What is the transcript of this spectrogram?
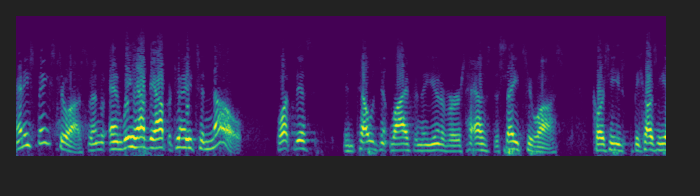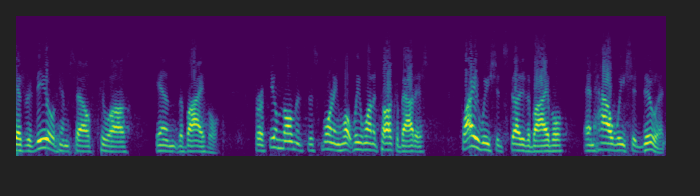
And He speaks to us, and, and we have the opportunity to know what this intelligent life in the universe has to say to us. Of course, he's, because He has revealed Himself to us in the Bible. For a few moments this morning, what we want to talk about is why we should study the Bible and how we should do it.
